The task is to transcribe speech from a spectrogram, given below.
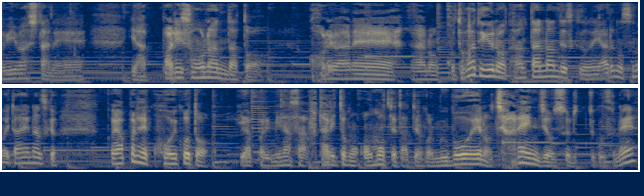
みましたね。やっぱりそうなんだと。これはねあの言葉で言うのは簡単なんですけどねやるのすごい大変なんですけどやっぱりねこういうことやっぱり皆さん2人とも思ってたっていうのはこれ無謀へのチャレンジをするってことですね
